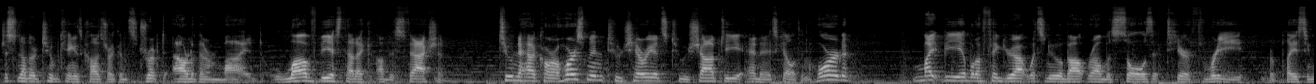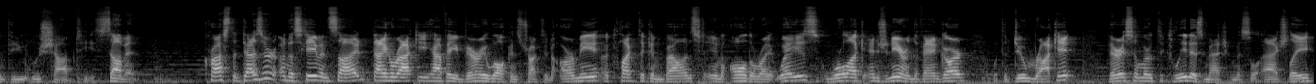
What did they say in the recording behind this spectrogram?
just another Tomb King's construct that's stripped out of their mind. Love the aesthetic of this faction. Two Nehekhara Horsemen, two Chariots, two Ushabti, and a Skeleton Horde. Might be able to figure out what's new about Realm of Souls at Tier 3, replacing the Ushabti Summon. Across the desert, on the Skaven side, Nagaraki have a very well-constructed army, eclectic and balanced in all the right ways. Warlock Engineer in the vanguard with the Doom Rocket, very similar to Khalida's magic missile actually,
